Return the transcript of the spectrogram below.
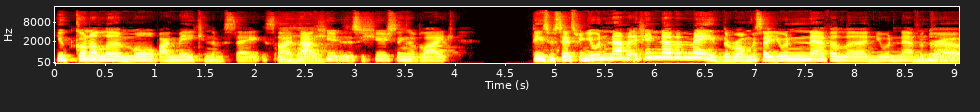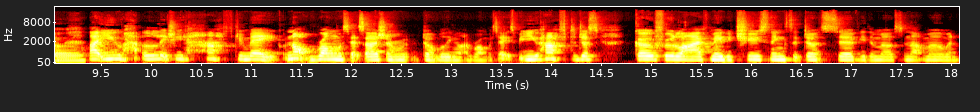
you're gonna learn more by making the mistakes. Like that, Uh-huh. huge. It's a huge thing of like these mistakes, but you would never, if you never made the wrong mistake, you would never learn, you would never grow. Like you ha- literally have to make not wrong mistakes. I don't, don't believe in like wrong mistakes, but you have to just go through life, maybe choose things that don't serve you the most in that moment,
